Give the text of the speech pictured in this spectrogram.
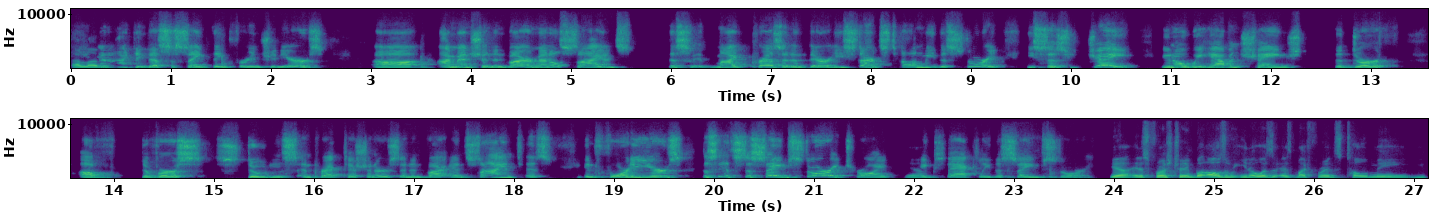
I love and it. I think that's the same thing for engineers. Uh, I mentioned environmental science. This my president there. He starts telling me the story. He says, "Jay, you know we haven't changed the dearth of diverse students and practitioners and, envi- and scientists in 40 years. It's the same story, Troy. Yeah. Exactly the same story. Yeah, and it's frustrating. But also, you know, as, as my friends told me, you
